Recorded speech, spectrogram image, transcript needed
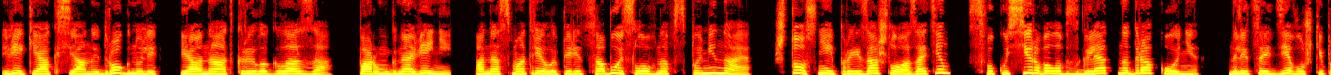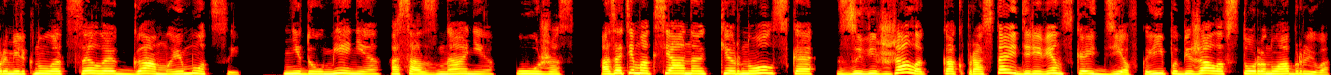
Веки Аксианы дрогнули, и она открыла глаза. Пару мгновений она смотрела перед собой, словно вспоминая, что с ней произошло, а затем сфокусировала взгляд на драконе. На лице девушки промелькнула целая гамма эмоций. Недоумение, осознание, ужас. А затем Аксиана Кернолская завизжала, как простая деревенская девка, и побежала в сторону обрыва.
